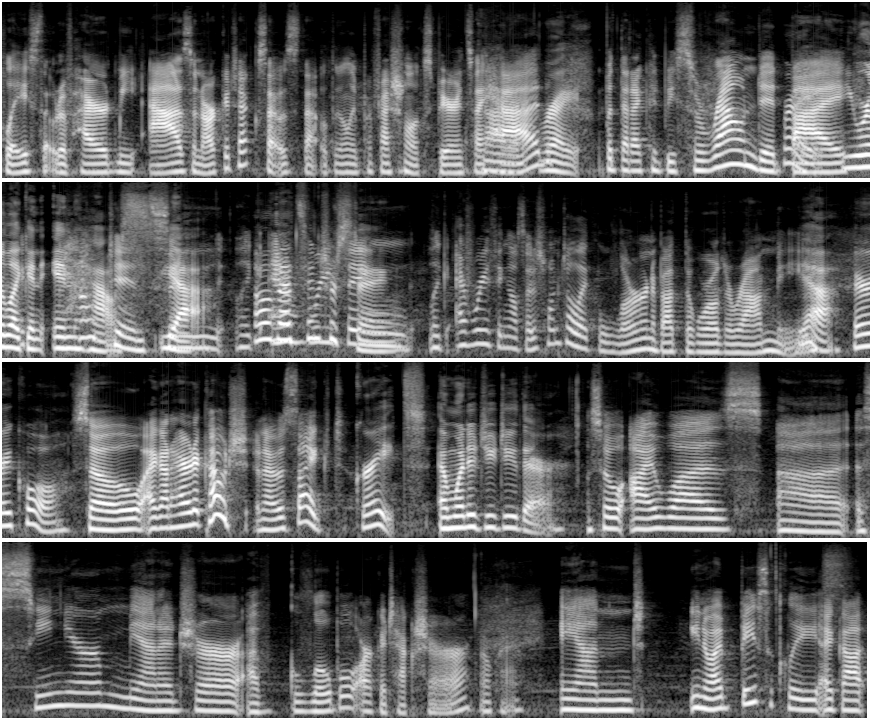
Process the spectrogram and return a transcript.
place that would have hired me as an architect. So that was that was the only professional experience I Got it, had. right. But that I could be surrounded Right. by You were like an in-house- yeah. Like Oh, that's interesting. Like everything else. I just wanted to like learn about the world around me. Yeah, very cool. So I got hired at Coach and I was psyched. Great. And what did you do there? So I was uh, a senior manager of global architecture. Okay. And you know, I basically I got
